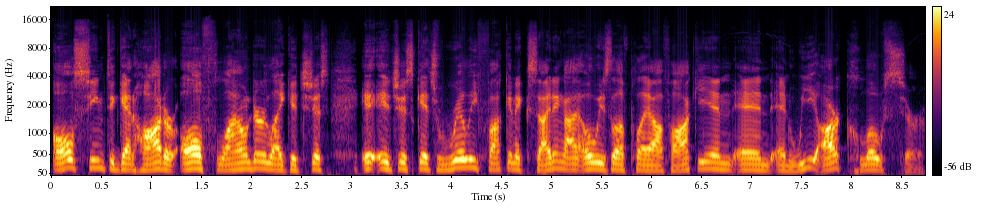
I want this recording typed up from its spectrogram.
all seem to get hot or all flounder. Like it's just it, it just gets really fucking exciting. I always love playoff hockey and and and we are closer.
